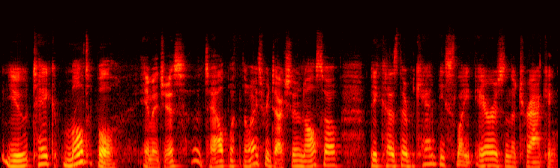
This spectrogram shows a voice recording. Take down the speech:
you take multiple images to help with noise reduction and also because there can be slight errors in the tracking.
